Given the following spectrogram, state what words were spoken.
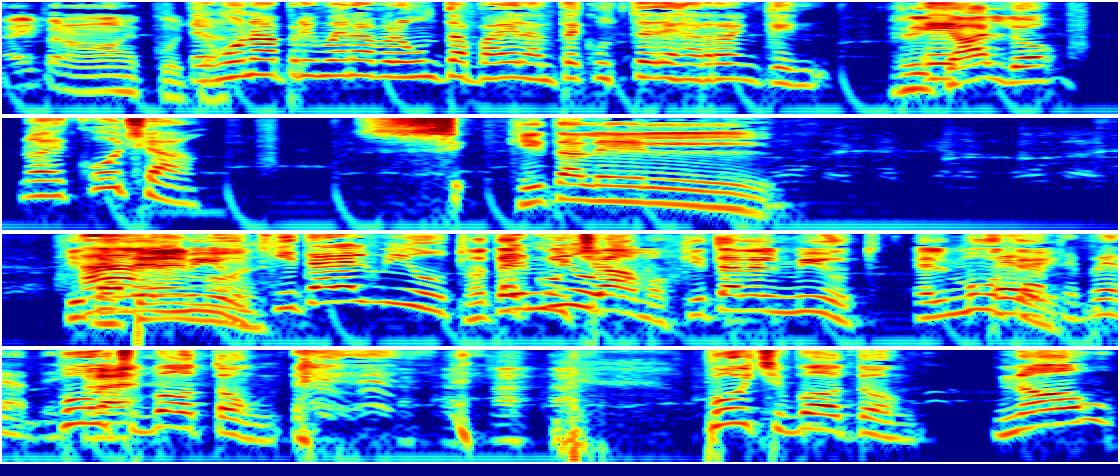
Ahí, pero no nos escucha. Tengo una primera pregunta para él antes que ustedes arranquen. Eh, Ricardo, ¿Nos escucha? sí, quítale el. Ah, Quítale el el mute. mute. Quítale el mute. No te el mute. escuchamos. Quítale el mute. El mute. Espérate, espérate. Push button. Push button. No,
